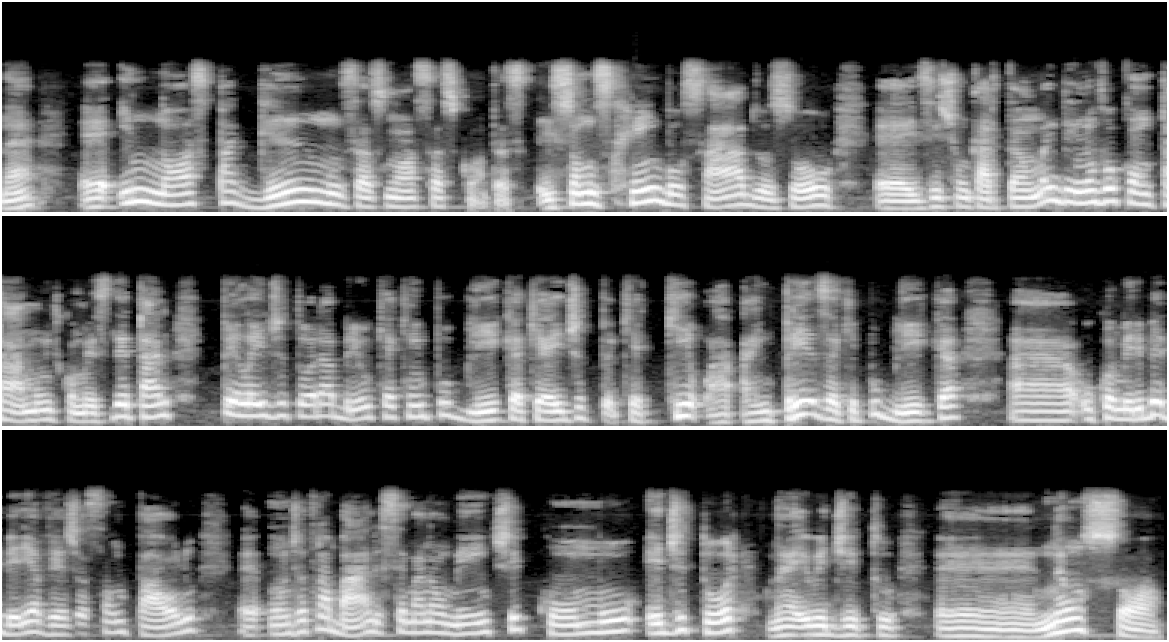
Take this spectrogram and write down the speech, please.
Né? É, e nós pagamos as nossas contas. E somos reembolsados, ou é, existe um cartão, mas não vou contar muito como esse detalhe, pela editora Abril, que é quem publica, que é a, editor, que é que, a, a empresa que publica a, o Comer e Beber e a Veja São Paulo, é, onde eu trabalho semanalmente como editor. Né? Eu edito é, não só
